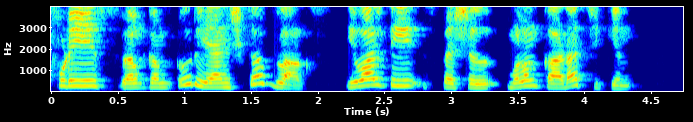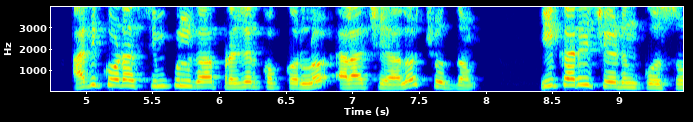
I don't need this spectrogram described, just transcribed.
foodies welcome to Riyanshika blogs ఇవాల్టి స్పెషల్ ములంకాడ చికెన్. అది కూడా సింపుల్గా ప్రెషర్ కుక్కర్లో ఎలా చేయాలో చూద్దాం. ఈ కర్రీ చేయడం కోసం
